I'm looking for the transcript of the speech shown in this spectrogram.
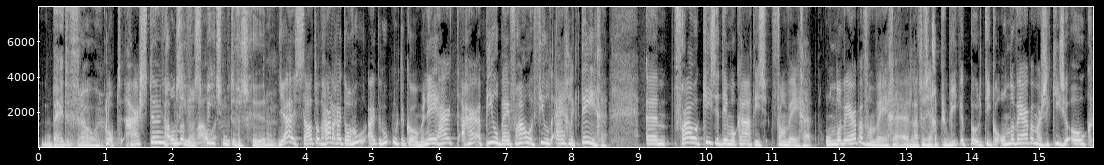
bij de vrouwen. Klopt, haar steun Ze had onder misschien een speech moeten verscheuren. Juist, ze had wat harder uit de, hoek, uit de hoek moeten komen. Nee, haar, haar appeal bij vrouwen viel eigenlijk tegen. Ehm, vrouwen kiezen democratisch vanwege onderwerpen, vanwege, laten we zeggen, publieke, politieke onderwerpen. Maar ze kiezen ook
